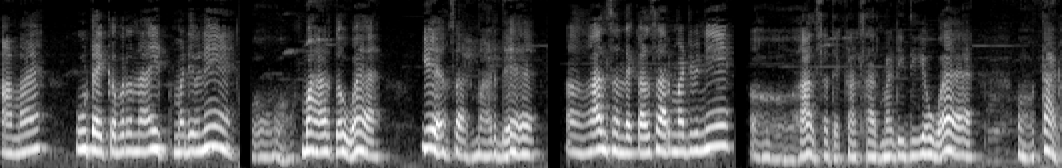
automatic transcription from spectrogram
ಅಮ್ಮ ಊಟ ಬರೋಣ ಇಟ್ಟು ಮಾಡಿವ್ನಿ. ಮಾಡ್ದವ್ವ? ಏನು ಸಾರು ಮಾಡಿದೆ? ಅಲ್ಸಂದೆ ಕಾಳು ಸಾರು ಮಾಡಿವಿನಿ. ಅಲ್ಸಂದೆ ಕಾಳು ಸಾರು ಮಾಡಿದೀಯವ್ವ? ತಾಡು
